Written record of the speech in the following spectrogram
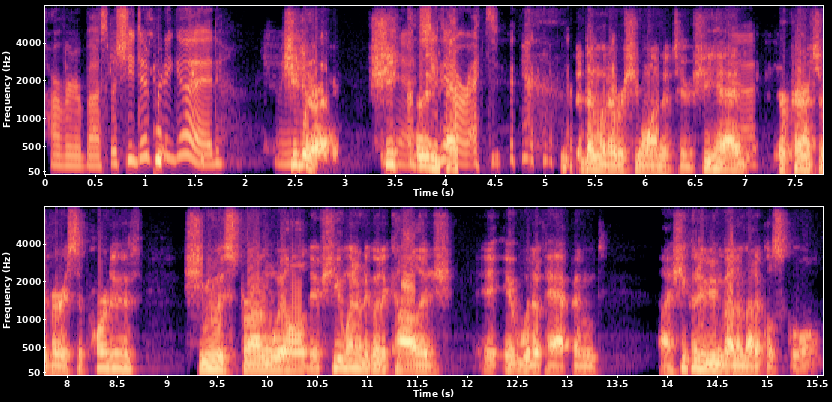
Harvard or bust, but she did pretty good. I she did all right. She Yeah, could she did have, all right. could have done whatever she wanted to. She had Yeah. her parents were very supportive. She was strong-willed. If she wanted to go to college, it, it would have happened. Uh, she could have even gone to medical school.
